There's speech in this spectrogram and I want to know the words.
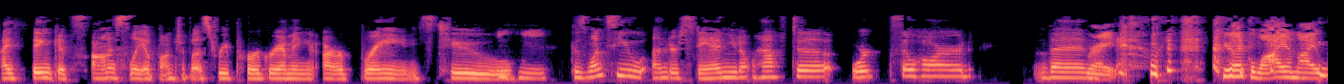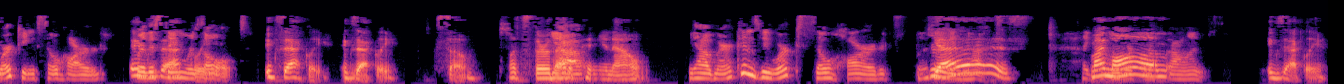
I think it's honestly a bunch of us reprogramming our brains to, because mm-hmm. once you understand you don't have to work so hard, then. Right. You're like, why am I working so hard for exactly. the same result? Exactly. Exactly. So let's throw yeah. that opinion out. Yeah. Americans, we work so hard. It's literally yes. Like, My mom, balance. Exactly.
